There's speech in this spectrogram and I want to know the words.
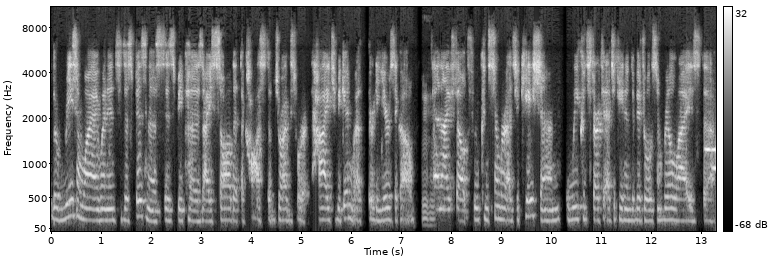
The reason why I went into this business is because I saw that the cost of drugs were high to begin with 30 years ago. Mm-hmm. And I felt through consumer education, we could start to educate individuals and realize that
